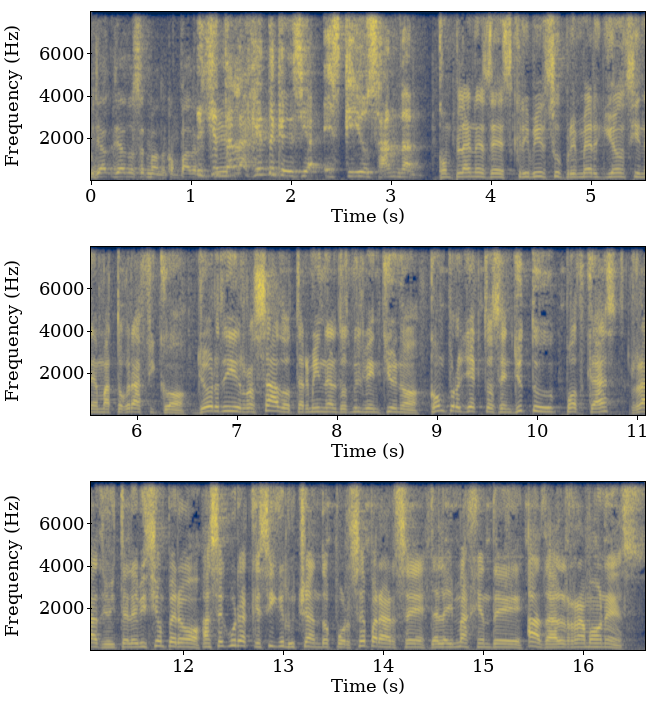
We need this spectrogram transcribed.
ya, ya no sé, bueno, compadre. ¿Y qué sí. tal la gente que decía, es que ellos andan? Con planes de escribir su primer guion cinematográfico, Jordi Rosado termina el 2021 con proyectos en YouTube, podcast, radio y televisión, pero asegura que sigue luchando por separarse de la imagen de Adal Ramones.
